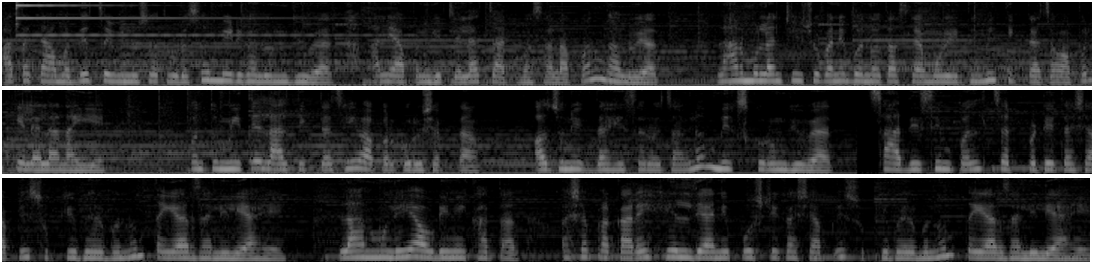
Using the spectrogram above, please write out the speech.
आता त्यामध्ये चवीनुसार थोडंसं मीठ घालून घेऊयात आणि आपण घेतलेला चाट मसाला पण घालूयात. लहान मुलांच्या हिशोबाने बनवत असल्यामुळे इथे मी तिखटाचा वापर केलेला नाही आहे पण तुम्ही इथे लाल तिखटाचाही वापर करू शकता. अजून एकदा हे सर्व चांगलं मिक्स करून घेऊयात. साधी सिंपल चटपटीत अशी आपली सुकी भेळ बनवून तयार झालेली आहे. लहान मुलेही आवडीने खातात. अशा प्रकारे हेल्दी आणि पौष्टिक अशी आपली सुकी भेळ बनवून तयार झालेली आहे.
